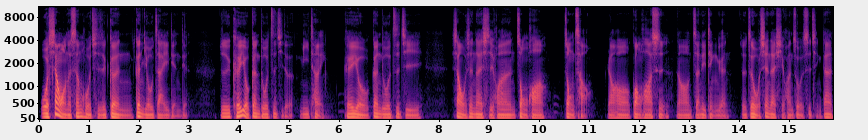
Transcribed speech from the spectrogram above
我向往的生活其实更更悠哉一点点，就是可以有更多自己的 me time。可以有更多自己，像我现在喜欢种花、种草，然后逛花市，然后整理庭园，就是这我现在喜欢做的事情。但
